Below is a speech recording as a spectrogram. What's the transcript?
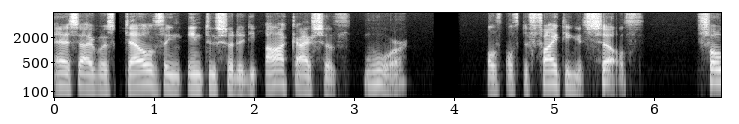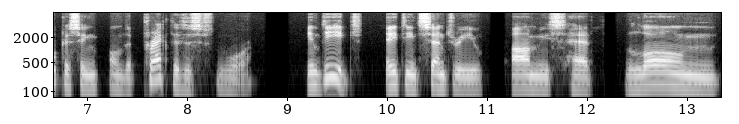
as I was delving into sort of the archives of war, of, of the fighting itself, focusing on the practices of war, indeed, 18th century armies had long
